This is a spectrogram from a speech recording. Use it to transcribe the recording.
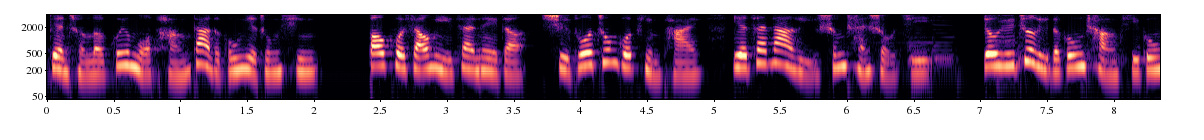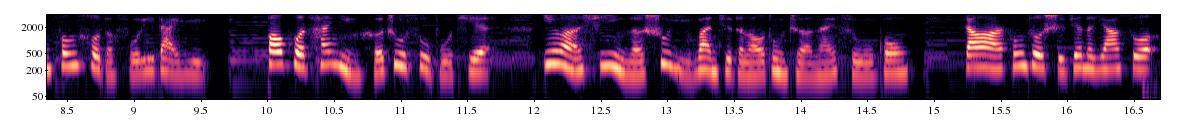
变成了规模庞大的工业中心。包括小米在内的许多中国品牌也在那里生产手机。由于这里的工厂提供丰厚的福利待遇，包括餐饮和住宿补贴，因而吸引了数以万计的劳动者来此务工。然而，工作时间的压缩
